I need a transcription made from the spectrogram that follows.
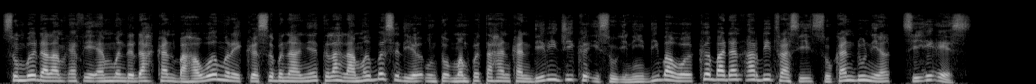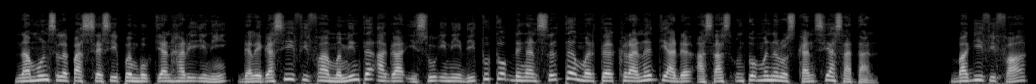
Sumber dalam FAM mendedahkan bahawa mereka sebenarnya telah lama bersedia untuk mempertahankan diri jika isu ini dibawa ke Badan Arbitrasi Sukan Dunia, CAS. Namun selepas sesi pembuktian hari ini, delegasi FIFA meminta agar isu ini ditutup dengan serta-merta kerana tiada asas untuk meneruskan siasatan. Bagi FIFA,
